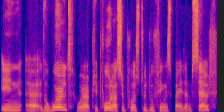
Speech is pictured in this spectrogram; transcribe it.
in uh, the world where people are supposed to do things by themselves.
